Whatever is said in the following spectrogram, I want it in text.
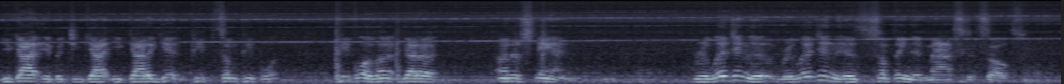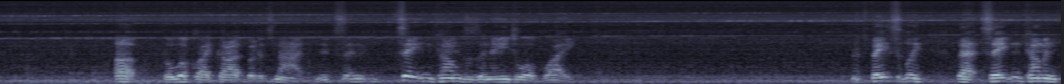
You got, it, but you got, you got to get people. Some people, people have got to understand. Religion, religion is something that masks itself up to look like God, but it's not. It's Satan comes as an angel of light. It's basically that Satan coming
